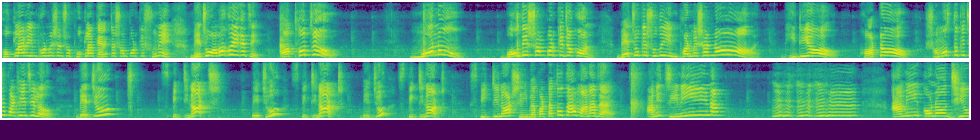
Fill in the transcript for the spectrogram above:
ফোকলার ইনফরমেশন সব ফোকলার ক্যারেক্টার সম্পর্কে শুনে বেচু অবাক হয়ে গেছে। অথচ মনু বৌদির সম্পর্কে যখন বেচুকে শুধু ইনফরমেশন নয় ভিডিও ফটো সমস্ত কিছু পাঠিয়েছিল, বেচু স্পিকটি নট বেচু স্পিকটি নট বেচু স্পিকটি নট স্পিকটি নট সেই ব্যাপারটা তো তাও মানা যায়। আমি চিনি না। আমি কোনো ঝিউ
